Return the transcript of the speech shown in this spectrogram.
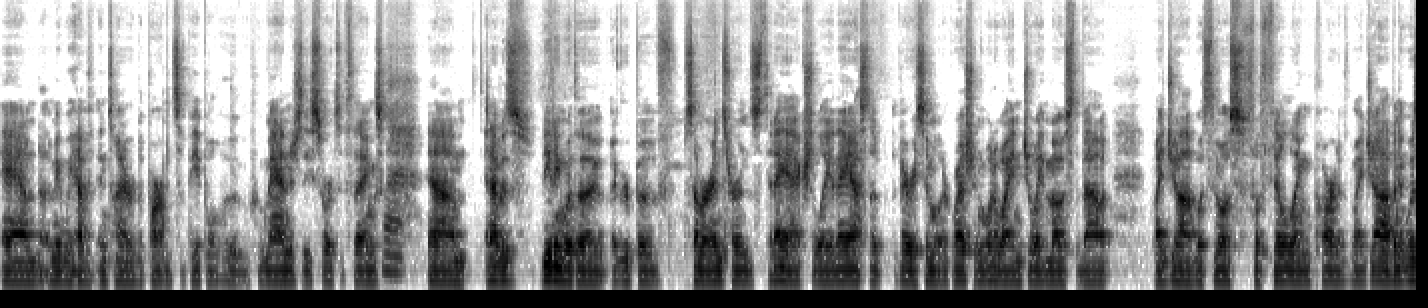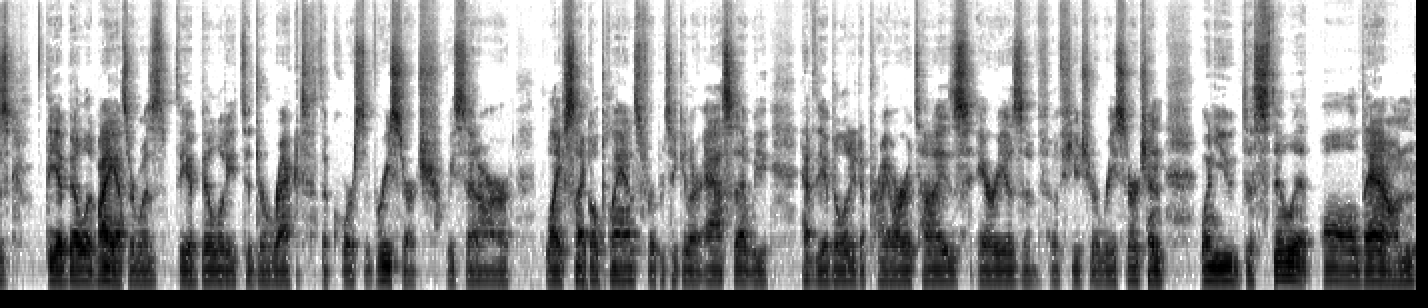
and i mean we have entire departments of people who, who manage these sorts of things right. um, and i was meeting with a, a, group of summer interns today actually and they asked a very similar question what do i enjoy most about my job what's the most fulfilling part of my job and it was the ability my answer was the ability to direct the course of research we set our life cycle plans for a particular asset. We have the ability to prioritize areas of, of future research. And when you distill it all down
